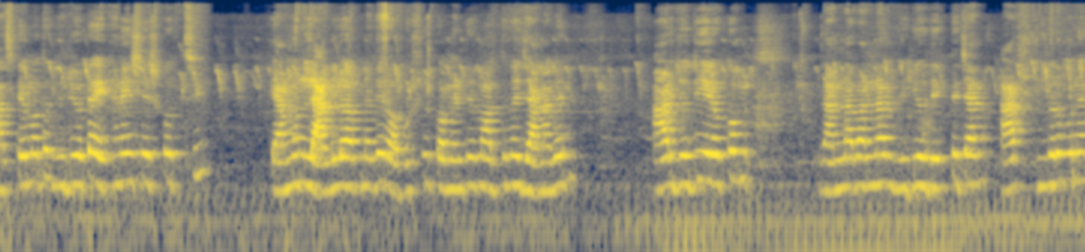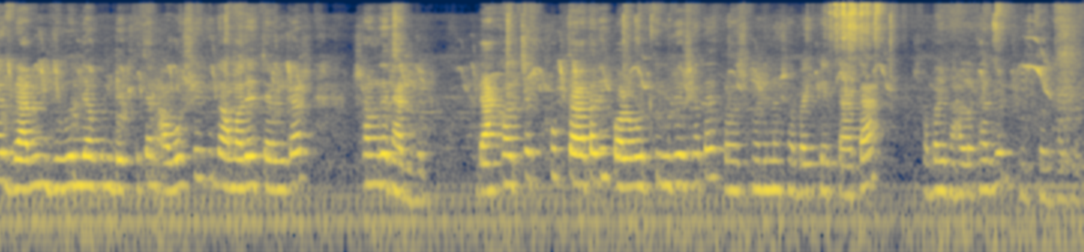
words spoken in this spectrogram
আজকের মতো ভিডিওটা এখানেই শেষ করছি। কেমন লাগল আপনাদের অবশ্যই কমেন্টের মাধ্যমে জানাবেন। আর যদি এরকম রান্না বান্নার ভিডিও দেখতে চান আর সুন্দরবনের গ্রামীণ জীবনযাপন দেখতে চান, অবশ্যই কিন্তু আমাদের চ্যানেলটার সঙ্গে থাকবেন। দেখা হচ্ছে খুব তাড়াতাড়ি পরবর্তী ভিডিওর সাথে। পড়াশোনার জন্য সবাইকে টাটা। সবাই ভালো থাকবেন, সুস্থ থাকবেন।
